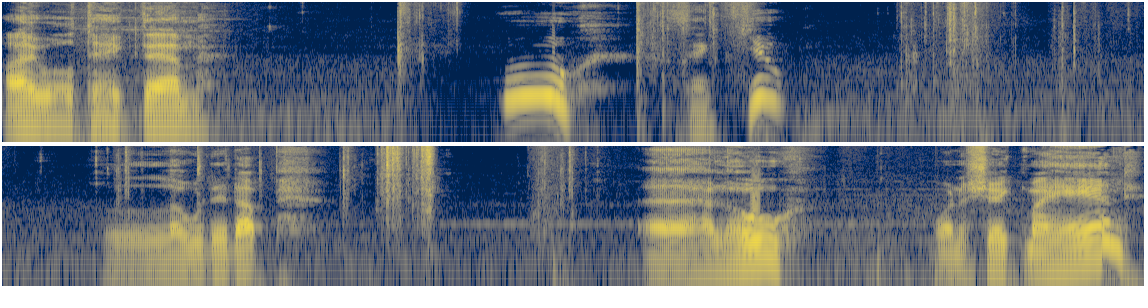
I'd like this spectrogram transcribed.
I will take them. Woo. Thank you. Load it up. Uh, hello? Want to shake my hand?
